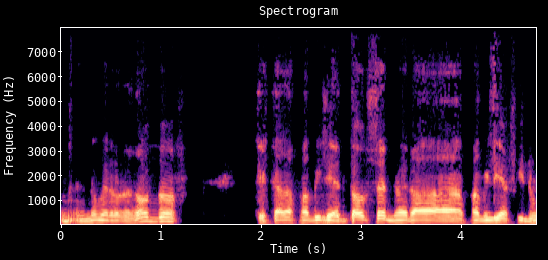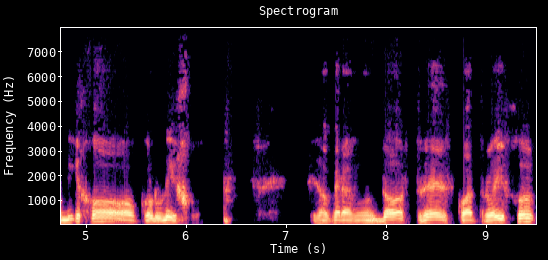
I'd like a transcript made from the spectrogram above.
en números redondos, que cada familia entonces no era familia sin un hijo o con un hijo, sino que eran dos, tres, cuatro hijos,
